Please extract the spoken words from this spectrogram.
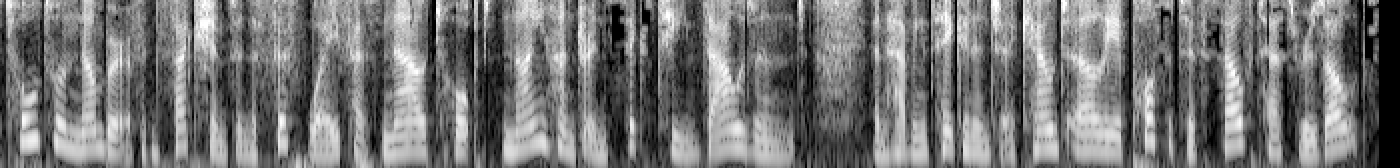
total number of infections in the fifth wave has now topped 960,000. And having taken into account earlier positive self-test results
